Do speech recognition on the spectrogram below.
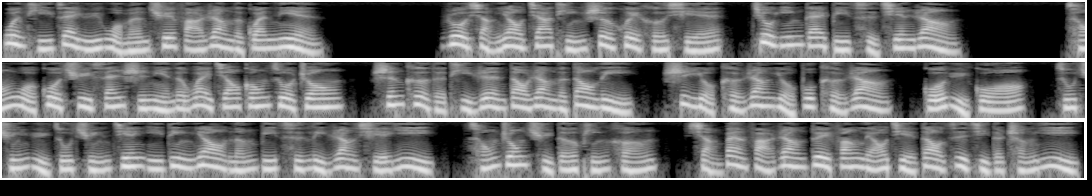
问题在于我们缺乏让的观念。若想要家庭社会和谐，就应该彼此谦让。从我过去三十年的外交工作中，深刻的体认到让的道理，是有可让有不可让，国与国、族群与族群间一定要能彼此礼让协议，从中取得平衡，想办法让对方了解到自己的诚意，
